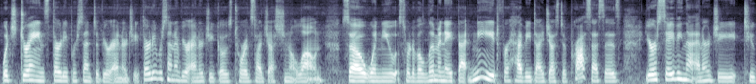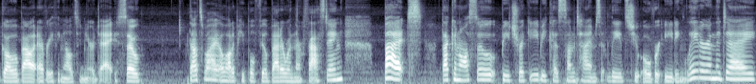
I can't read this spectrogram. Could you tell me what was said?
which drains 30% of your energy. 30% of your energy goes towards digestion alone. So when you sort of eliminate that need for heavy digestive processes you're saving that energy to go about everything else in your day. So that's why a lot of people feel better when they're fasting. But that can also be tricky because sometimes it leads to overeating later in the day.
